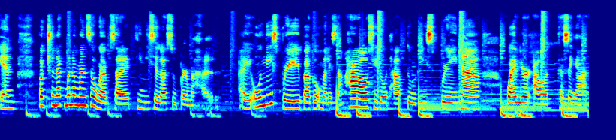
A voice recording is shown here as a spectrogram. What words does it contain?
And pag chinek mo naman sa website, hindi sila super mahal. I only spray bago umalis ng house. You don't have to respray na while you're out kasi nga,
